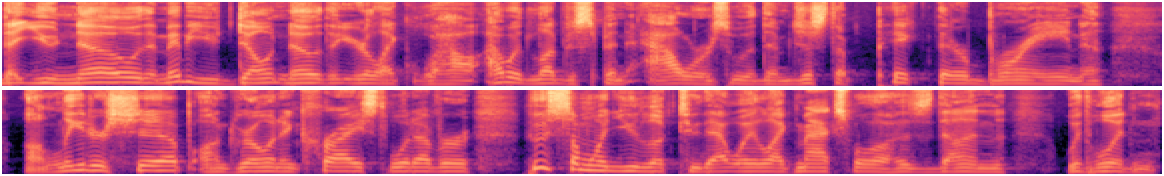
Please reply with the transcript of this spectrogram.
that you know that maybe you don't know that you're like, wow, I would love to spend hours with them just to pick their brain on leadership, on growing in Christ, whatever. Who's someone you look to that way, like Maxwell has done with Wooden?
